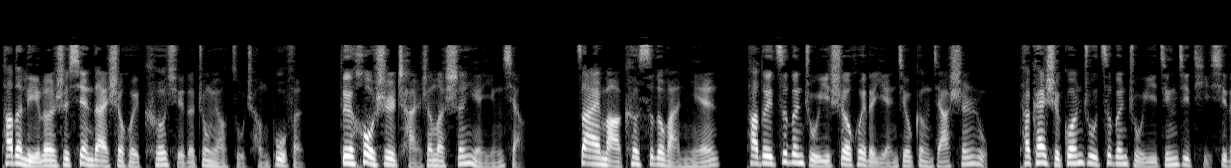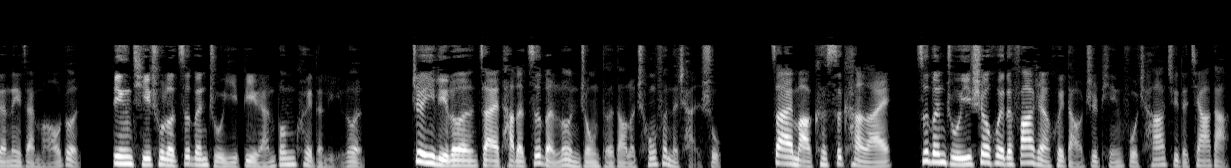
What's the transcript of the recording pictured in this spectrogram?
他的理论是现代社会科学的重要组成部分，对后世产生了深远影响。在马克思的晚年，他对资本主义社会的研究更加深入，他开始关注资本主义经济体系的内在矛盾。并提出了资本主义必然崩溃的理论。这一理论在他的《资本论》中得到了充分的阐述。在马克思看来，资本主义社会的发展会导致贫富差距的加大，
